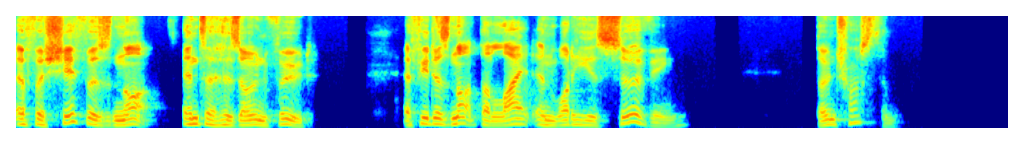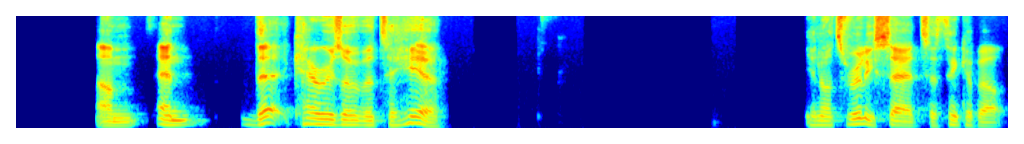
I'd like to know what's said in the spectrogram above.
if a chef is not into his own food, if he does not delight in what he is serving, don't trust him. Um, and that carries over to here. You know, it's really sad to think about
